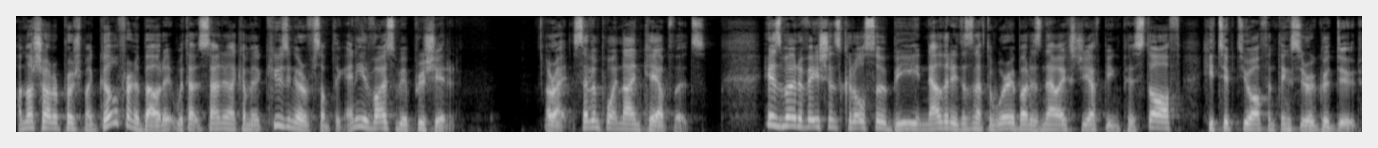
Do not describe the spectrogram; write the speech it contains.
I'm not sure how to approach my girlfriend about it without sounding like I'm accusing her of something. Any advice would be appreciated. All right, 7.9k upvotes. His motivations could also be now that he doesn't have to worry about his now ex-GF being pissed off, he tipped you off and thinks you're a good dude.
